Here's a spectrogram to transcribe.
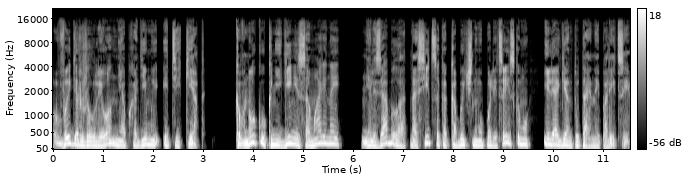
выдержал ли он необходимый этикет. К внуку княгини Самариной нельзя было относиться как к обычному полицейскому или агенту тайной полиции.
